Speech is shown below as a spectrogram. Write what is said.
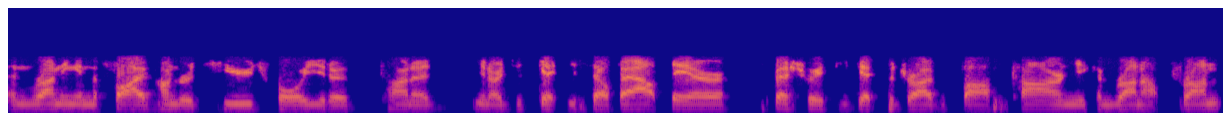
and running in the 500 is huge for you to kind of, you know, just get yourself out there, especially if you get to drive a fast car and you can run up front,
